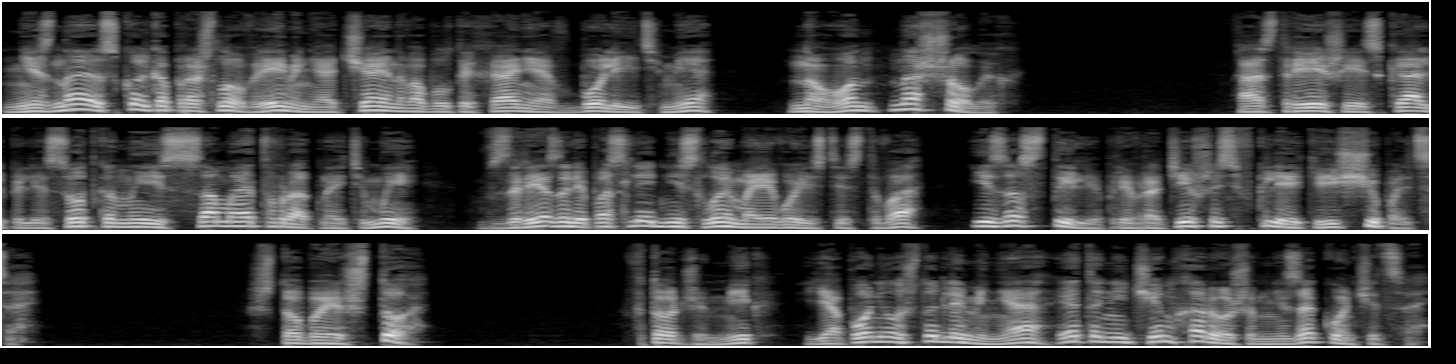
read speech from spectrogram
Не знаю, сколько прошло времени отчаянного бултыхания в боли и тьме, но он нашел их. Острейшие скальпели, сотканные из самой отвратной тьмы, взрезали последний слой моего естества и застыли, превратившись в клейкие щупальца. Чтобы что? В тот же миг я понял, что для меня это ничем хорошим не закончится.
